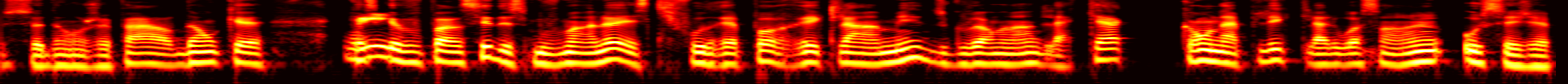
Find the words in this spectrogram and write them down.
ce dont je parle. Donc, qu'est-ce que vous pensez de ce mouvement-là? Est-ce qu'il ne faudrait pas réclamer du gouvernement de la CAQ qu'on applique la loi 101 au cégep?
